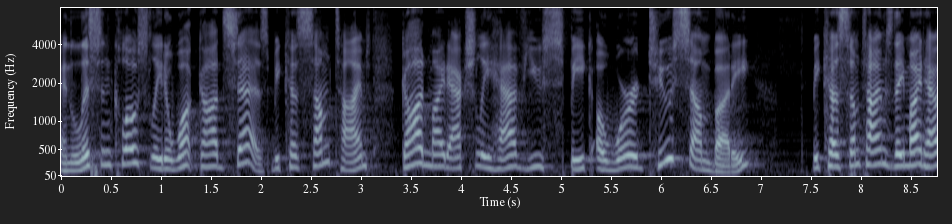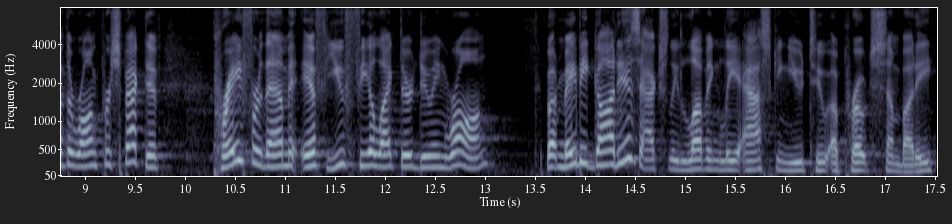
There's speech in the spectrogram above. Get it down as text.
And listen closely to what God says, because sometimes God might actually have you speak a word to somebody, because sometimes they might have the wrong perspective. Pray for them if you feel like they're doing wrong. But maybe God is actually lovingly asking you to approach somebody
